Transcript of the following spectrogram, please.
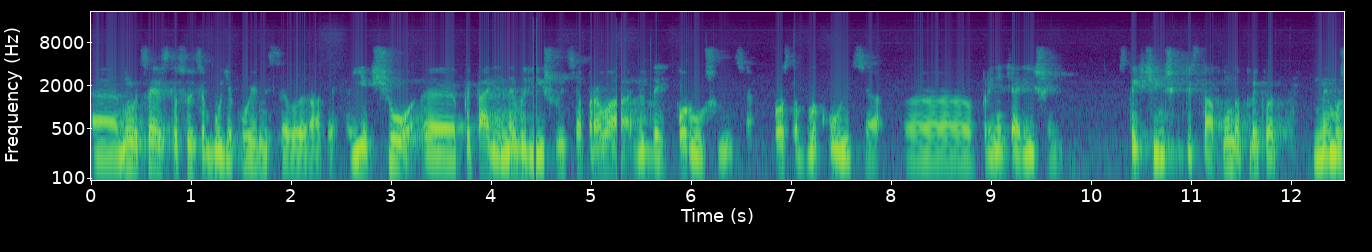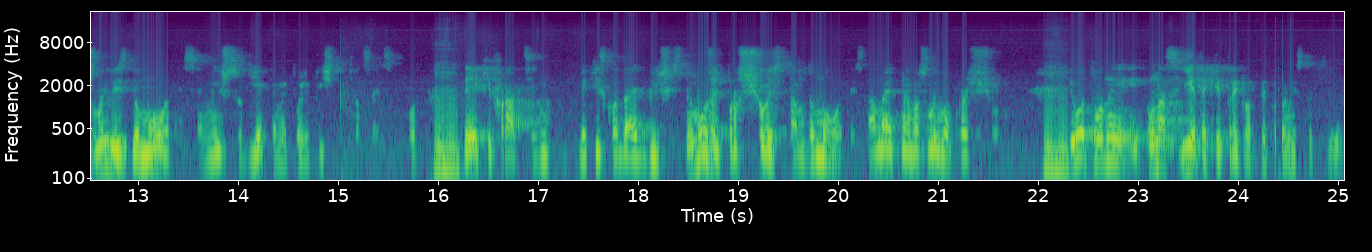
Е, ну це стосується будь-якої місцевої ради. Якщо е, питання не вирішується, права людей порушуються, просто блокуються е, прийняття рішень з тих чи інших підстав. Ну, наприклад, неможливість домовитися між суб'єктами політичних процесів. От Угу. деякі фракції, ну, які складають більшість, не можуть про щось там домовитись. Нам навіть не важливо про що. Угу. І от вони у нас є такі приклади про місто Київ.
